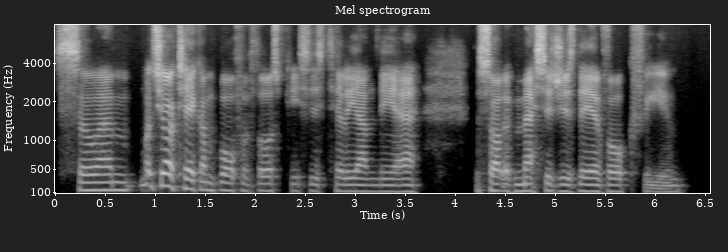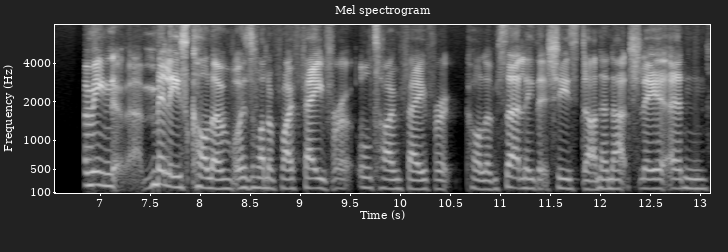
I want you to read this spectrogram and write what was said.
So, um, what's your take on both of those pieces, Tilly, and the uh, the sort of messages they evoke for you? I mean, Millie's column was one of my favorite, all time favorite columns, certainly that she's done, and actually, and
